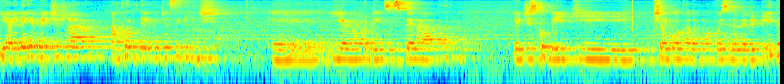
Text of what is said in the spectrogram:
E aí, de repente, eu já acordei no dia seguinte. É, e eu acordei desesperada. Eu descobri que tinham colocado alguma coisa na minha bebida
